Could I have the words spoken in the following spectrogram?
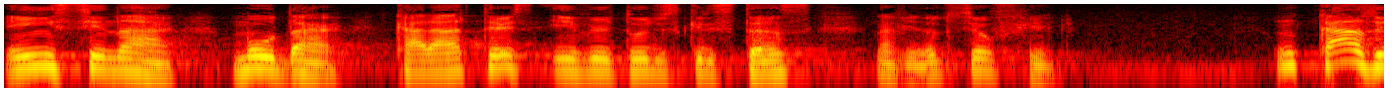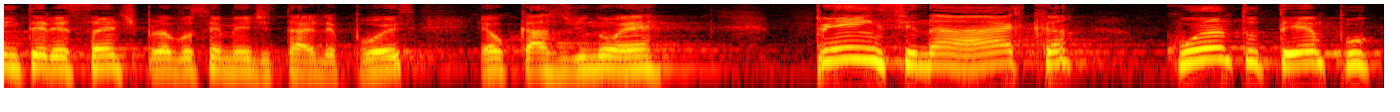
ensinar, moldar caráteres e virtudes cristãs na vida do seu filho. Um caso interessante para você meditar depois é o caso de Noé. Pense na arca, quanto tempo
